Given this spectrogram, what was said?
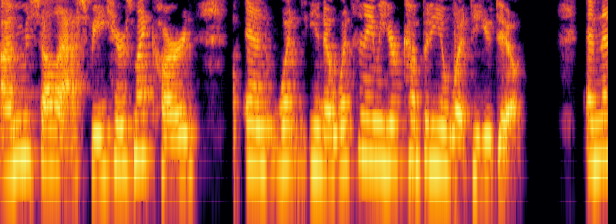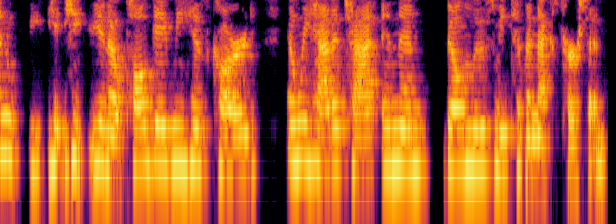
I'm Michelle Ashby. Here's my card. And what, you know, what's the name of your company and what do you do? And then he, he, you know, Paul gave me his card and we had a chat. And then Bill moves me to the next person.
